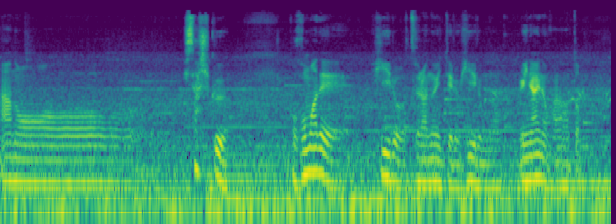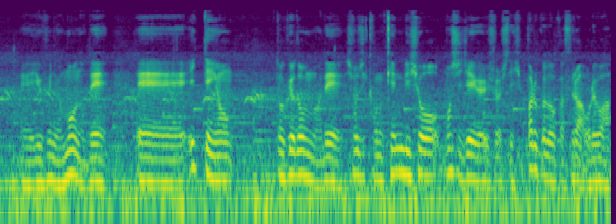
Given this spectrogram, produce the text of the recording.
あのー、久しくここまでヒールを貫いているヒールもいないのかなというふうに思うので、えー、1.4東京ドームまで正直この権利賞もし J が優勝して引っ張るかどうかすら俺は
